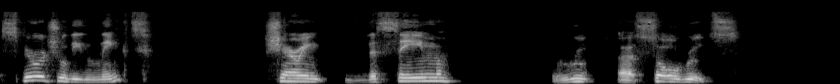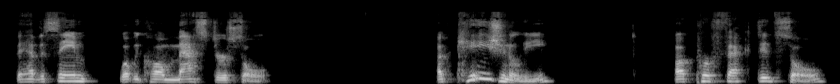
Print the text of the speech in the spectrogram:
spiritually linked, sharing the same root, uh, soul roots. They have the same, what we call master soul. Occasionally, a perfected soul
